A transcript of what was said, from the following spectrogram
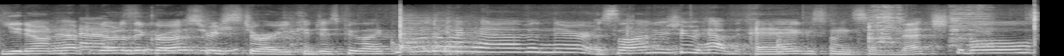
You don't have to go to the grocery store. You can just be like, what do I have in there? As long as you have eggs and some vegetables,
